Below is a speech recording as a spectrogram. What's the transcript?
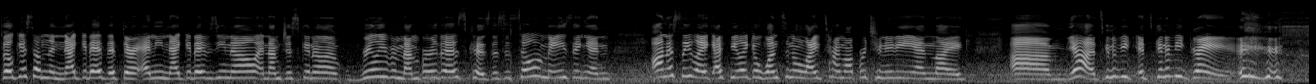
focus on the negative if there are any negatives, you know. And I'm just gonna really remember this because this is so amazing and honestly, like I feel like a once in a lifetime opportunity, and like, um, yeah, it's gonna be it's gonna be great.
